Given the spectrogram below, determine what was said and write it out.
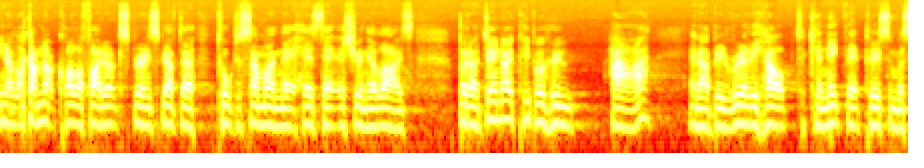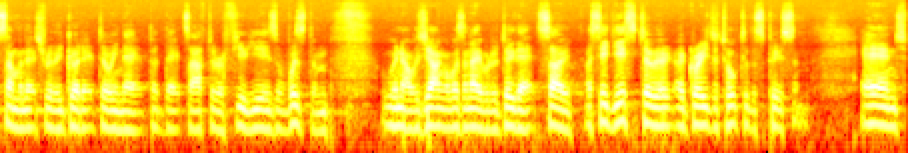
you know, like I'm not qualified or experienced to be able to talk to someone that has that issue in their lives. But I do know people who are, and I'd be really helped to connect that person with someone that's really good at doing that. But that's after a few years of wisdom. When I was young, I wasn't able to do that. So I said yes to agree to talk to this person. And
